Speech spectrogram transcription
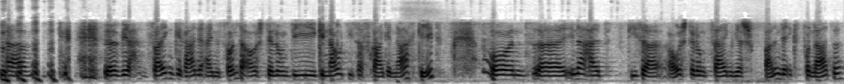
ähm, äh, wir zeigen gerade eine Sonderausstellung, die genau dieser Frage nachgeht. Und äh, innerhalb dieser Ausstellung zeigen wir spannende Exponate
